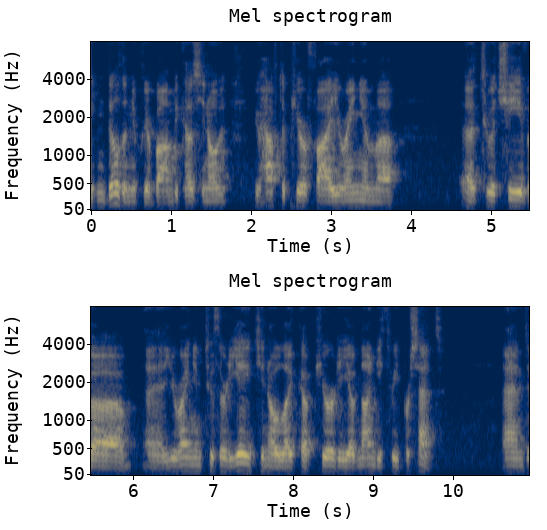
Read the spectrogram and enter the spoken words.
even build a nuclear bomb because you know you have to purify uranium. Uh, uh, to achieve uh, uh, uranium 238, you know, like a purity of 93% and uh,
